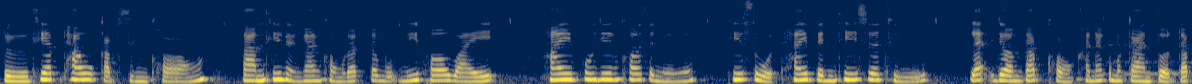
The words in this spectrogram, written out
หรือเทียบเท่ากับสิ่งของตามที่หน่วยงานของรัฐระบุยี่ห้อไว้ ให้ผู้ยื่นข้อเสนอ พิสูจน์ให้เป็นที่เชื่อถือ และยอมรับของคณะกรรมการตรวจรับ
